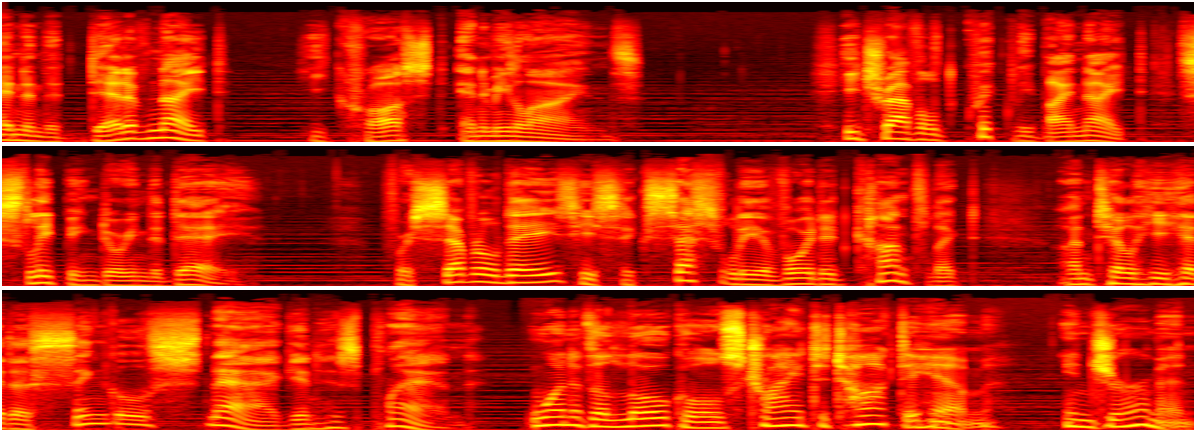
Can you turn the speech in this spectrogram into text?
and in the dead of night, he crossed enemy lines. He traveled quickly by night, sleeping during the day. For several days, he successfully avoided conflict until he hit a single snag in his plan. One of the locals tried to talk to him in German.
